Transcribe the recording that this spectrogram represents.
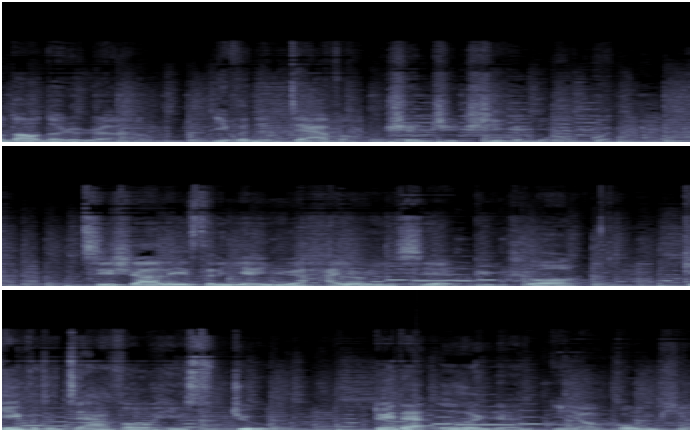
道德的人，even the devil，甚至是一个魔鬼。其实啊，类似的谚语还有一些，比如说，Give the devil his due，对待恶人也要公平。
